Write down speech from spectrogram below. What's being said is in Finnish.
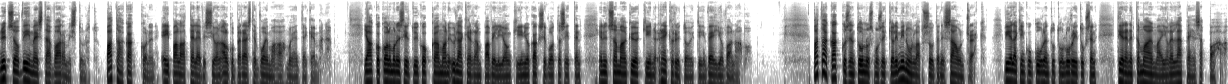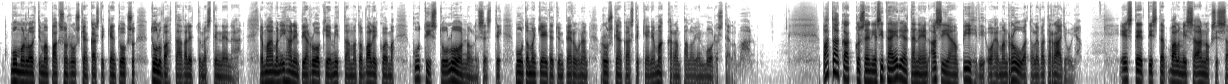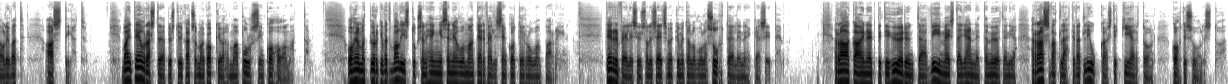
Nyt se on viimeistään varmistunut. Pata Kakkonen ei palaa televisioon alkuperäisten voimahahmojen tekemänä. Jaakko Kolmonen siirtyi kokkaamaan yläkerran paviljonkiin jo kaksi vuotta sitten ja nyt samaan kyökkiin rekrytoitiin Veijo Vanamo. Pata Kakkosen tunnusmusiikki oli minun lapsuuteni soundtrack. Vieläkin kun kuulen tutun lurituksen, tiedän, että maailma ei ole läpeensä paha. Mummon loihtiman paksun ruskean kastikkeen tuoksu tulvahtaa välittömästi nenään, ja maailman ihanimpien ruokien mittaamaton valikoima kutistuu luonnollisesti muutaman keitetyn perunan, ruskean kastikkeen ja makkaranpalojen muodostelmaan. Patakakkosen ja sitä edeltäneen asiaan pihvi-ohjelman ruuat olivat rajuja. Esteettistä valmiissa annoksissa olivat astiat. Vain teurastaja pystyi katsomaan kokkiohjelmaa pulssin kohoamatta. Ohjelmat pyrkivät valistuksen hengessä neuvomaan terveellisen kotiruuan pariin. Terveellisyys oli 70-luvulla suhteellinen käsite. Raaka-aineet piti hyödyntää viimeistä jännettä myöten ja rasvat lähtivät liukkaasti kiertoon kohti suolistoa.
